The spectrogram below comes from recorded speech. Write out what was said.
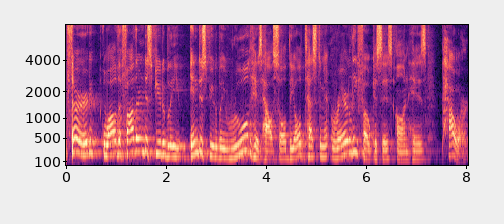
Third, while the father indisputably, indisputably ruled his household, the Old Testament rarely focuses on his power.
